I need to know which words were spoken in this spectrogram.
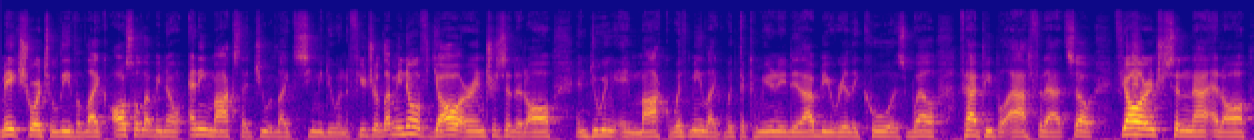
make sure to leave a like. Also, let me know any mocks that you would like to see me do in the future future. Let me know if y'all are interested at all in doing a mock with me, like with the community. That would be really cool as well. I've had people ask for that. So if y'all are interested in that at all,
